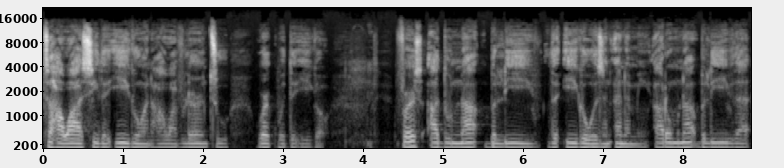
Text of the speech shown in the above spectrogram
to how I see the ego and how I've learned to work with the ego. First, I do not believe the ego is an enemy. I do not believe that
